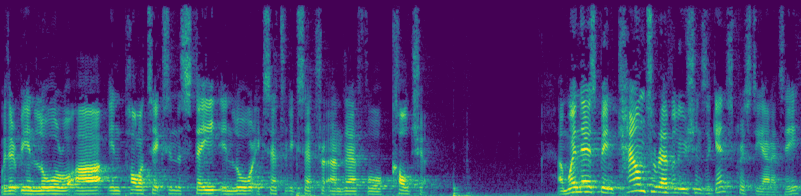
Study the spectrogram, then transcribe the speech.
whether it be in law or art, in politics, in the state, in law, etc., etc., and therefore culture. And when there's been counter revolutions against Christianity,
